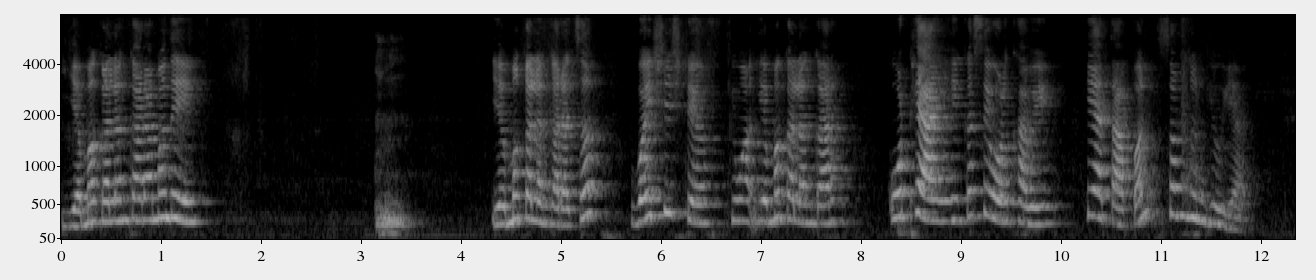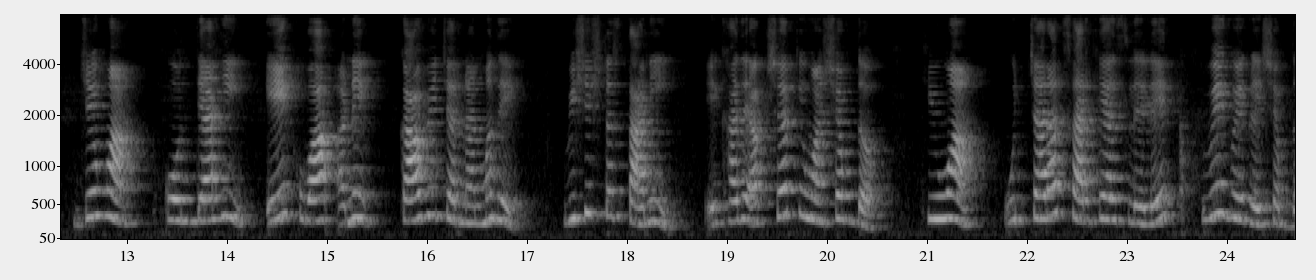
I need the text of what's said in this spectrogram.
यमक अलंकारामध्ये यमक अलंकाराचं वैशिष्ट्य किंवा यमक अलंकार कोठे आहे हे कसे ओळखावे हे आता आपण समजून घेऊया. जेव्हा कोणत्याही एक वा अनेक काव्यचरणांमध्ये विशिष्ट स्थानी एखादे अक्षर किंवा शब्द किंवा उच्चारात सारखे असलेले वेगवेगळे शब्द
